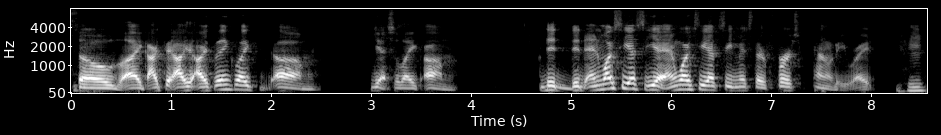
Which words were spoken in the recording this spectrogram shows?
So like I th- I, I think like um yeah so like um did did NYCFC yeah NYCFC missed their first penalty right Mhm.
